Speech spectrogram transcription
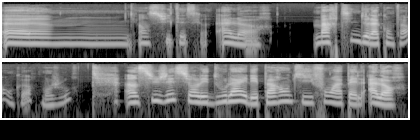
ensuite, est-ce que... alors, Martine de la Conta, encore, bonjour. Un sujet sur les doulas et les parents qui y font appel. Alors,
